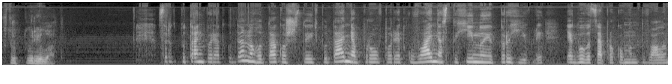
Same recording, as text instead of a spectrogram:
в структурі лад. Серед питань порядку денного також стоїть питання про впорядкування стихійної торгівлі. Як би ви це прокоментували?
